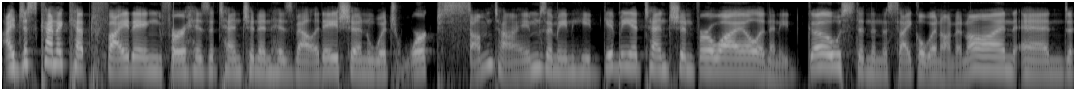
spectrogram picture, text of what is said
I just kind of kept fighting for his attention and his validation, which worked sometimes. I mean, he'd give me attention for a while and then he'd ghost, and then the cycle went on and on. And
